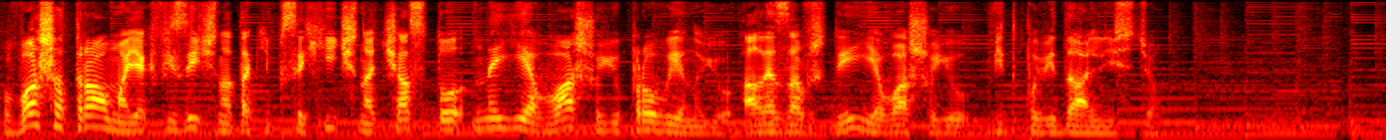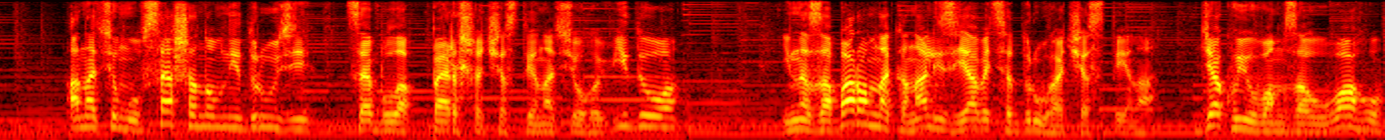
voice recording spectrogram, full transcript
Ваша травма, як фізична, так і психічна, часто не є вашою провиною, але завжди є вашою відповідальністю. А на цьому все, шановні друзі. Це була перша частина цього відео. І незабаром на каналі з'явиться друга частина. Дякую вам за увагу.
